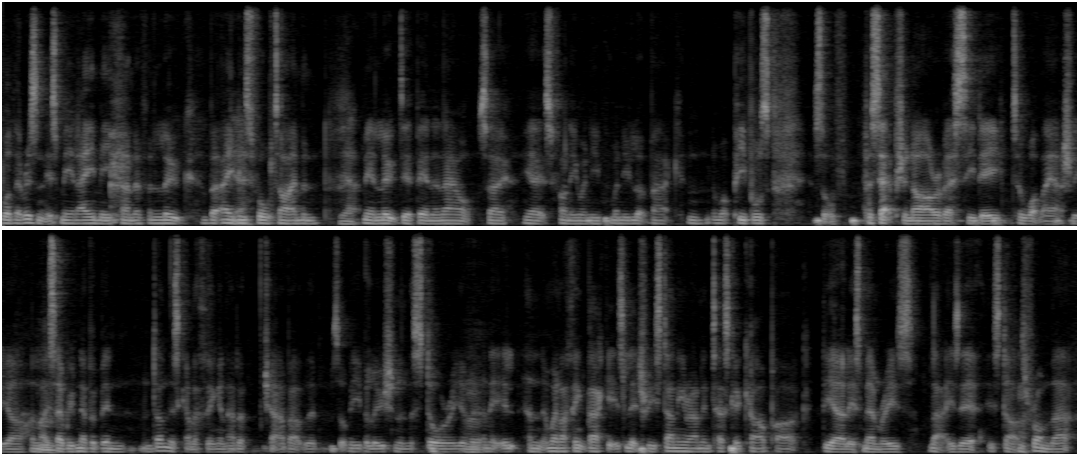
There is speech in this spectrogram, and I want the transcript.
well, there isn't. It's me and Amy, kind of, and Luke. But Amy's Yeah. full time, and Yeah. me and Luke dip in and out. So yeah, it's funny when you when you look back and what people's sort of perception are of SCD to what they actually are. And like I said, we've never been and done this kind of thing and had a chat about the sort of evolution and the story of it. And it, and when I think back, it's literally standing around in Tesco car park. The earliest memories. That is it. It starts from that,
